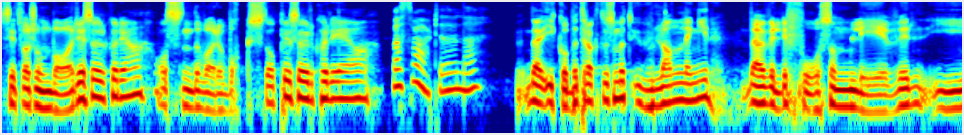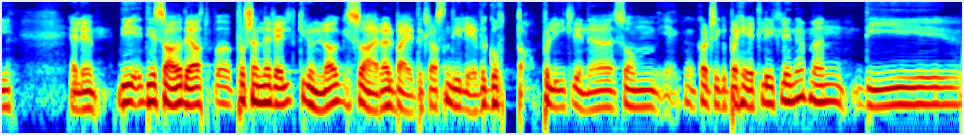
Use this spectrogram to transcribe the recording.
situasjonen var i Sør-Korea. Åssen det var å vokse opp i Sør-Korea. Hva svarte de da? Det er jo ikke å betrakte som et u-land lenger. Det er jo veldig få som lever i Eller de, de sa jo det at på, generelt grunnlag så er arbeiderklassen de lever godt, da. På lik linje som Kanskje ikke på helt lik linje, men de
